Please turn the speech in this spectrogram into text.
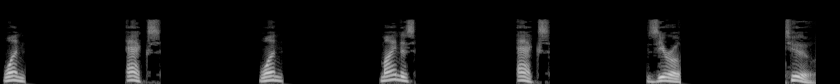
1 x 1 minus x 0 2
